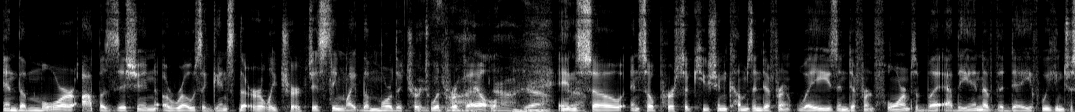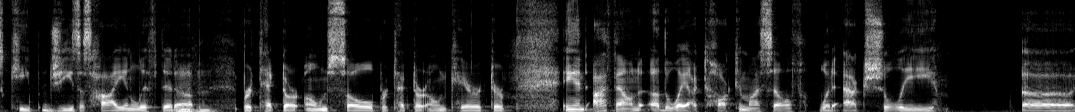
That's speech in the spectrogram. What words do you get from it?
and the more opposition arose against the early church, it seemed like the more the church They would thrived. prevail. Yeah, yeah, and yeah. so, and so, persecution comes in different ways and different forms. But at the end of the day, if we can just keep Jesus high and lifted up, protect our own soul, protect our own character, and I found uh, the way I talk to myself would actually uh,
